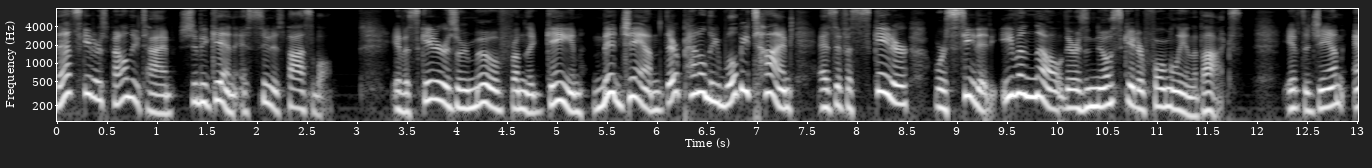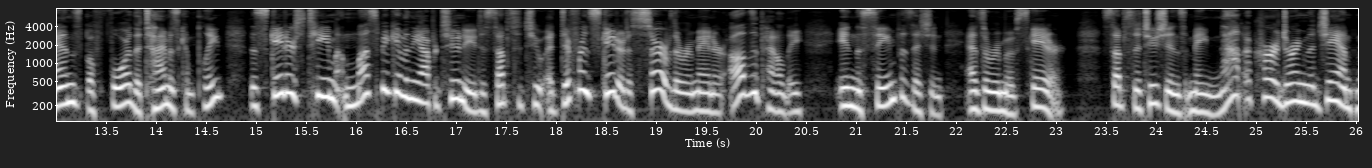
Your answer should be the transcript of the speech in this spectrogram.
that skater's penalty time should begin as soon as possible. If a skater is removed from the game mid jam, their penalty will be timed as if a skater were seated, even though there is no skater formally in the box. If the jam ends before the time is complete, the skater's team must be given the opportunity to substitute a different skater to serve the remainder of the penalty in the same position as the removed skater. Substitutions may not occur during the jam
